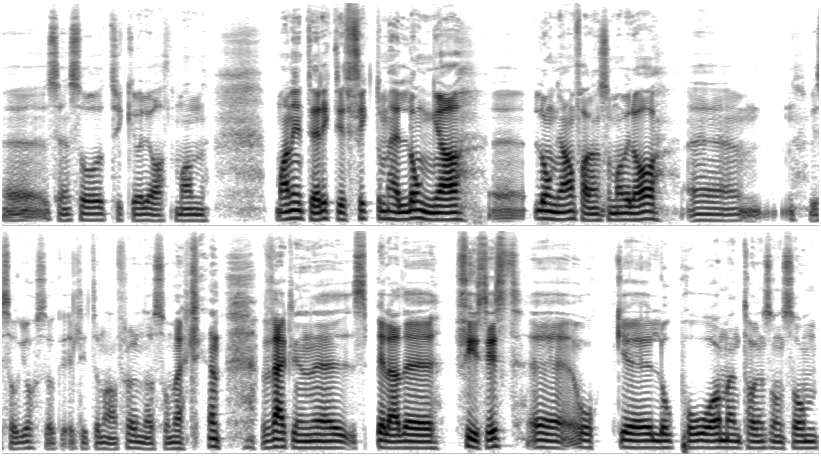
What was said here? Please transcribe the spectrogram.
Eh, sen så tycker väl jag att man man inte riktigt fick de här långa, långa anfallen som man vill ha. Vi såg ju också ett litet annat Frölunda som verkligen, verkligen spelade fysiskt och låg på. Men tar en sån som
